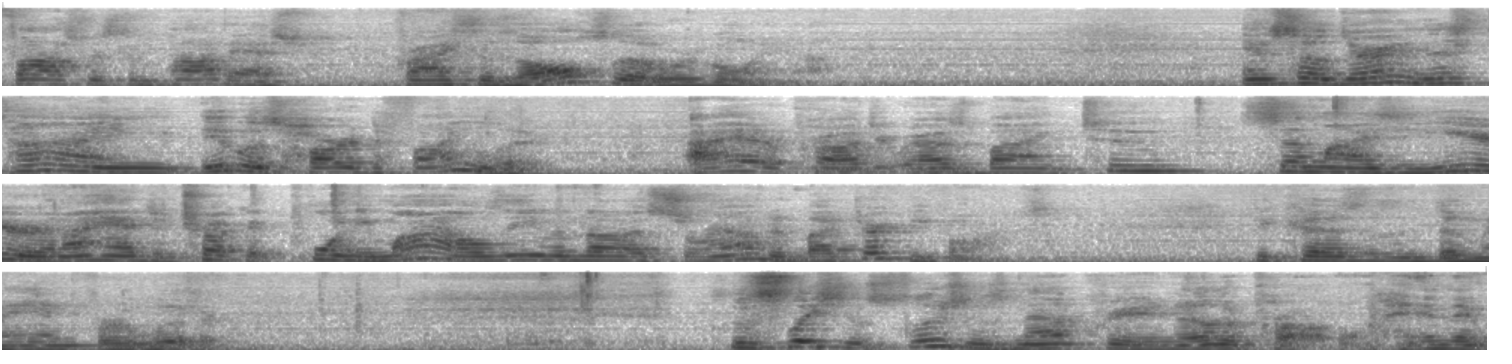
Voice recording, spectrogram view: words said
phosphorus and potash prices also were going up. And so during this time, it was hard to find litter. I had a project where I was buying two semis a year and I had to truck it 20 miles even though I was surrounded by turkey farms because of the demand for litter. The solution, solutions now create another problem and they're,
